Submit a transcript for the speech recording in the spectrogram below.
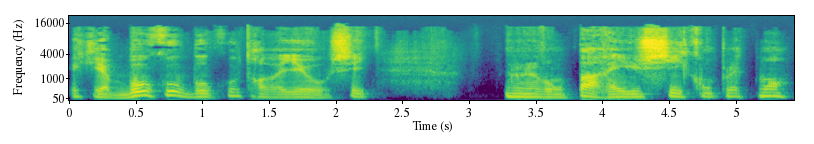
et qui a beaucoup, beaucoup travaillé aussi. Nous n'avons pas réussi complètement,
